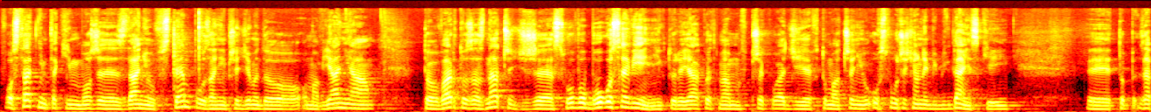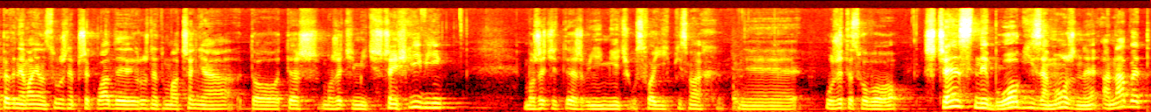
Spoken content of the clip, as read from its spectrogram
W ostatnim takim może zdaniu wstępu, zanim przejdziemy do omawiania, to warto zaznaczyć, że słowo błogosławieni, które ja akurat mam w przekładzie w tłumaczeniu uwspółcześnionej Biblii Gdańskiej, y, to zapewne mając różne przekłady, różne tłumaczenia, to też możecie mieć szczęśliwi, możecie też mieć u swoich pismach y, użyte słowo szczęsny, błogi, zamożny, a nawet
